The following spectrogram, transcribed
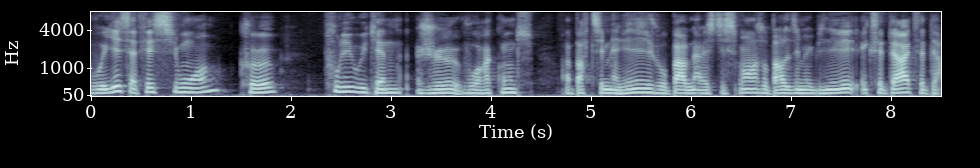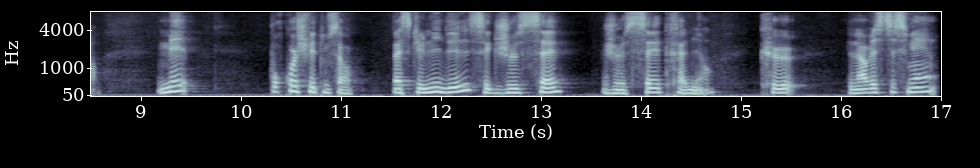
vous voyez, ça fait six mois que tous les week-ends, je vous raconte à partir de ma vie, je vous parle d'investissement, je vous parle d'immobilier, etc., etc. Mais pourquoi je fais tout ça? Parce que l'idée, c'est que je sais, je sais très bien que l'investissement,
